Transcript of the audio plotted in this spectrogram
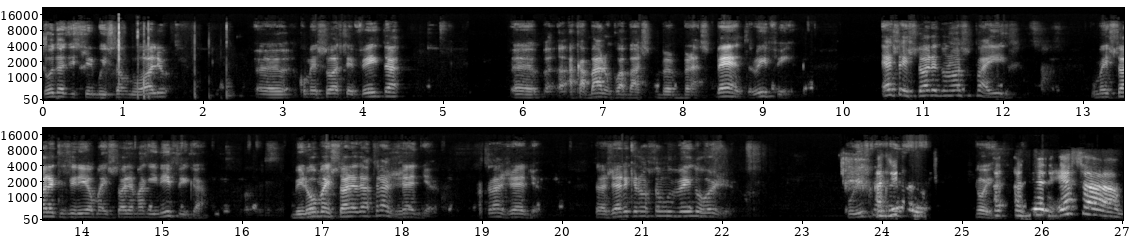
toda a distribuição do óleo uh, começou a ser feita é, acabaram com a Braspetro, enfim. Essa é a história do nosso país. Uma história que seria uma história magnífica, virou uma história da tragédia. A tragédia. A tragédia que nós estamos vivendo hoje. Por isso que Adriano, Oi. Adriano essa,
